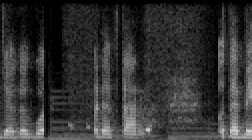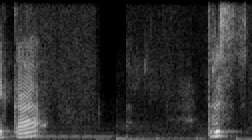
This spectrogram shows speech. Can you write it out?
jaga gue daftar UTBK. Terus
